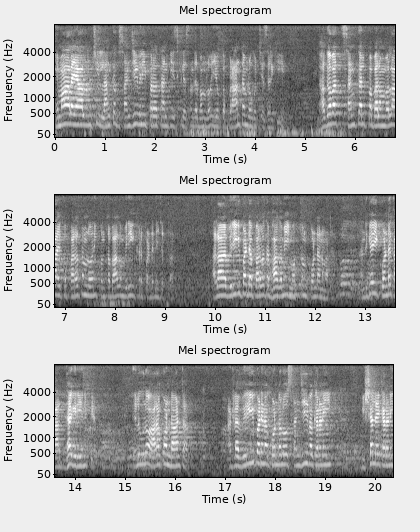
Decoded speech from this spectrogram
హిమాలయాల నుంచి లంకకు సంజీవిని పర్వతాన్ని తీసుకెళ్ళే సందర్భంలో ఈ యొక్క ప్రాంతంలోకి వచ్చేసరికి భగవత్ సంకల్ప బలం వల్ల ఆ యొక్క పర్వతంలోని కొంత భాగం విరిగి ఇక్కడ పడ్డని చెప్తారు. అలా విరిగిపడ్డ పర్వత భాగమే ఈ మొత్తం కొండ అనమాట అందుకే ఈ కొండకు అర్ధగిరి అని పేరు. తెలుగులో అరకొండ అంటారు. అట్లా విరిగిపడిన కొండలో సంజీవకరణి విషలేకరణి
